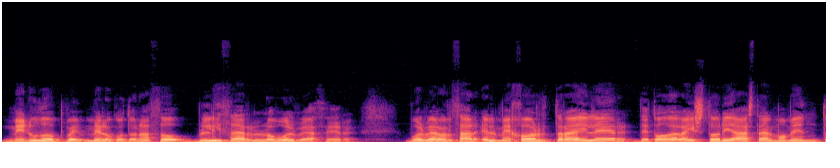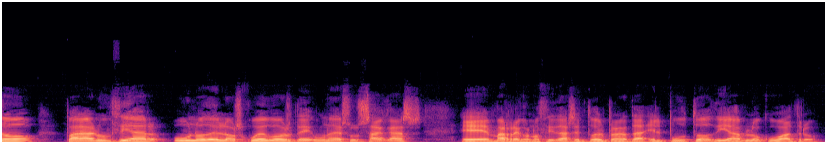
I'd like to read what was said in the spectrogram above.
menudo melocotonazo, Blizzard lo vuelve a hacer. Vuelve a lanzar el mejor tráiler de toda la historia hasta el momento para anunciar uno de los juegos de una de sus sagas eh, más reconocidas en todo el planeta, el puto Diablo 4.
